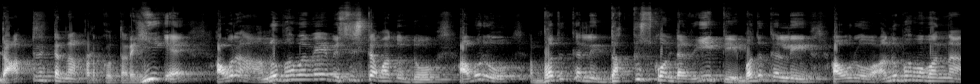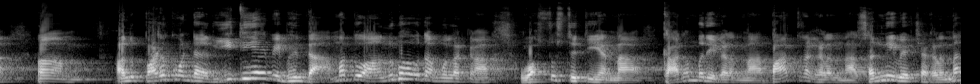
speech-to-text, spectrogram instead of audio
ಡಾಕ್ಟರೇಟನ್ನು ಪಡ್ಕೋತಾರೆ. ಹೀಗೆ ಅವರ ಅನುಭವವೇ ವಿಶಿಷ್ಟವಾದದ್ದು. ಅವರು ಬದುಕಲ್ಲಿ ದಕ್ಕಿಸ್ಕೊಂಡ ರೀತಿ, ಬದುಕಲ್ಲಿ ಅವರು ಅನುಭವವನ್ನು ಅನು ಪಡ್ಕೊಂಡ ರೀತಿಯೇ ವಿಭಿನ್ನ ಮತ್ತು ಆ ಅನುಭವದ ಮೂಲಕ ವಸ್ತುಸ್ಥಿತಿಯನ್ನು, ಕಾದಂಬರಿಗಳನ್ನು, ಪಾತ್ರಗಳನ್ನು, ಸನ್ನಿವೇಶಗಳನ್ನು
